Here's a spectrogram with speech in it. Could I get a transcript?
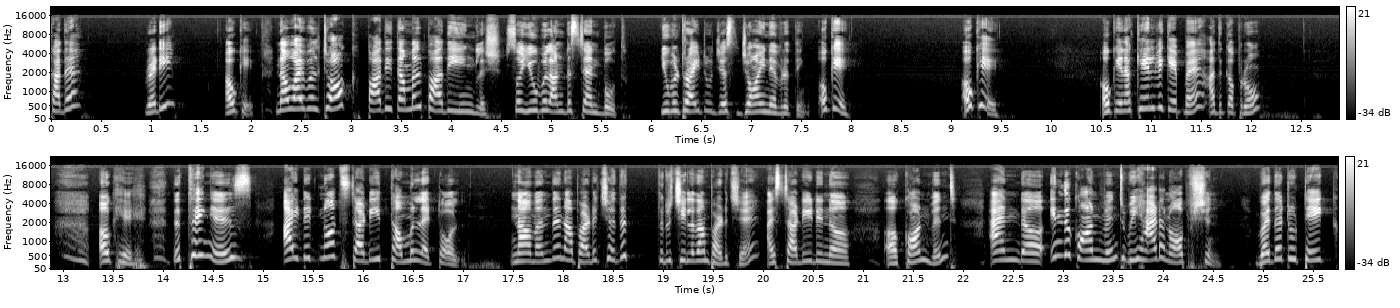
kada ready okay now i will talk padi tamil padi english so you will understand both you will try to just join everything okay okay ஓகே நான் கேள்வி கேட்பேன் அதுக்கப்புறம் ஓகே த திங் இஸ் ஐ டிட் நாட் ஸ்டடி தமிழ் அட் ஆல் நான் வந்து நான் படித்தது திருச்சியில் தான் படித்தேன் ஐ ஸ்டடிட் இன் அ கான்வென்ட் அண்ட் இன் த கான்வென்ட் வி ஹேட் அன் ஆப்ஷன் whether to take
